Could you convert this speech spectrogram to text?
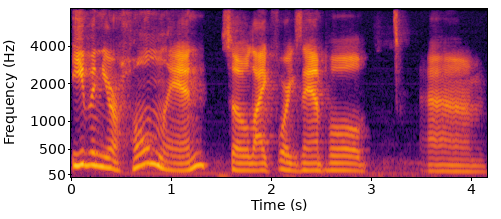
even your homeland. So, like for example, um,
